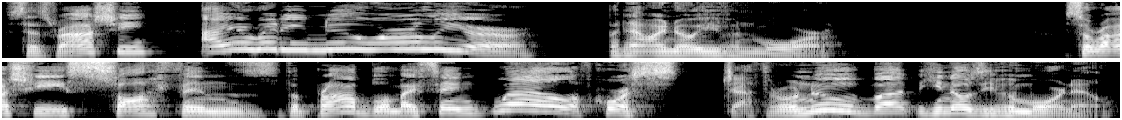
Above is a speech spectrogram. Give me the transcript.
says Rashi, I already knew earlier, but now I know even more. So Rashi softens the problem by saying, well, of course, Jethro knew, but he knows even more now.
